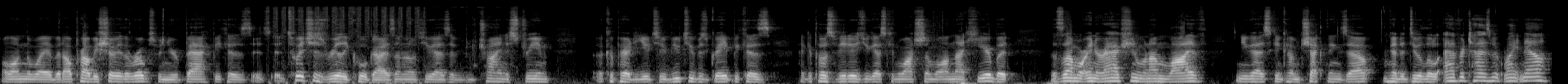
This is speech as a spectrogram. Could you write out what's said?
along the way, but I'll probably show you the ropes when you're back because it, Twitch is really cool, guys. I don't know if you guys have been trying to stream uh, compared to YouTube. YouTube is great because I can post videos, you guys can watch them while I'm not here, but there's a lot more interaction when I'm live, and you guys can come check things out. I'm going to do a little advertisement right now.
